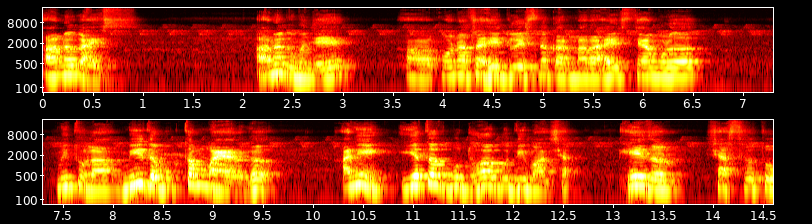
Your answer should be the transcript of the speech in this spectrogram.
आनग आहेस. आनग म्हणजे कोणाचा हे द्वेष न करणार आहेस त्यामुळं मी तुला मी द मुक्तम मायानघ आणि येतच बुद्धवा बुद्धिमानशा हे जर शास्त्र तो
